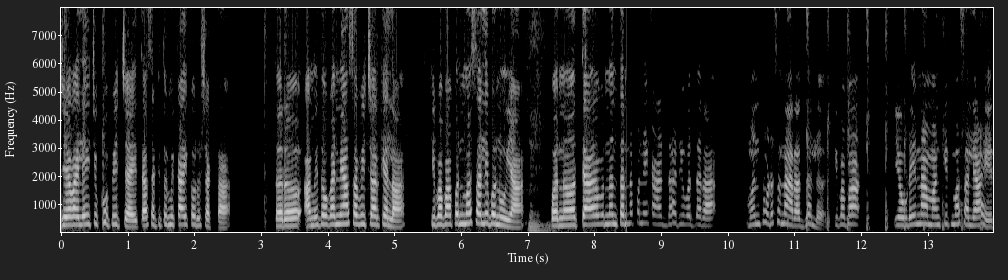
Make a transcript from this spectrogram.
जेवायला यायची खूप इच्छा आहे. त्यासाठी तुम्ही काय करू शकता? तर आम्ही दोघांनी असा विचार केला की बाबा आपण मसाले बनवूया. पण त्यानंतर पण एक आठ दहा दिवस जरा मन थोडस नाराज झालं की बाबा एवढे नामांकित मसाले आहेत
